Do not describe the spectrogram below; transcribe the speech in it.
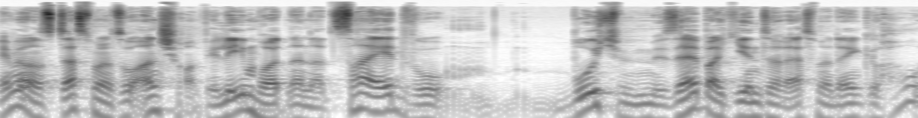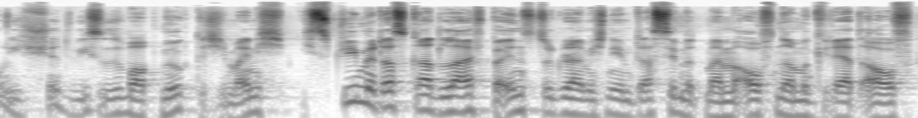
wenn wir uns das mal so anschauen, wir leben heute in einer Zeit, wo, wo ich mir selber jeden Tag erstmal denke, holy shit, wie ist das überhaupt möglich? Ich meine, ich, ich streame das gerade live bei Instagram, ich nehme das hier mit meinem Aufnahmegerät auf,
